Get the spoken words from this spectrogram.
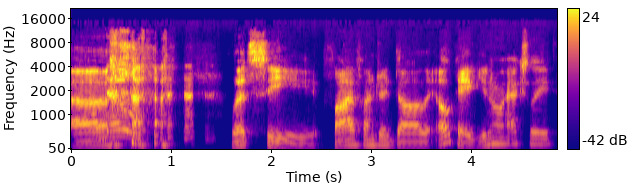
Uh, no. let's see, five hundred dollars. Okay, you know, actually,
